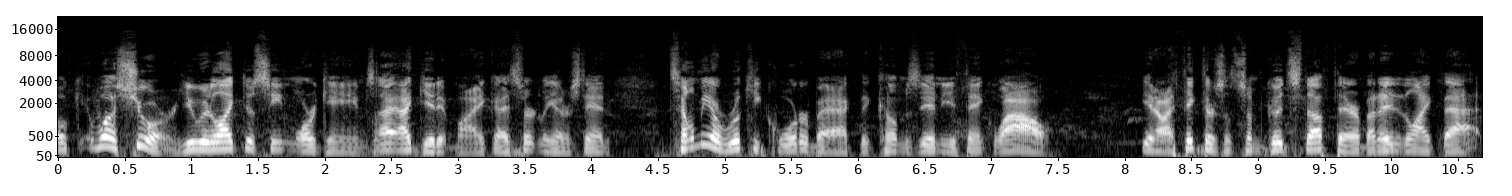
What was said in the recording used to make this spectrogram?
Okay, well, sure. You would like to have seen more games. I, I get it, Mike. I certainly understand. Tell me a rookie quarterback that comes in, and you think, wow, you know, I think there's some good stuff there, but I didn't like that.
